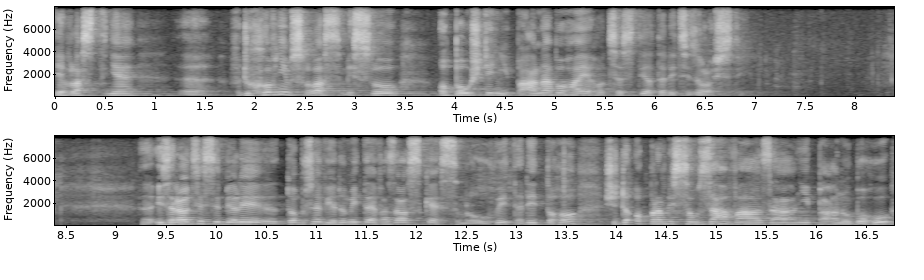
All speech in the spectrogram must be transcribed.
je vlastně eh, v duchovním slova smyslu opouštění Pána Boha, jeho cesty a tedy cizoložství. Izraelci si byli dobře vědomi té vazalské smlouvy, tedy toho, že doopravdy jsou zavázáni Pánu Bohu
